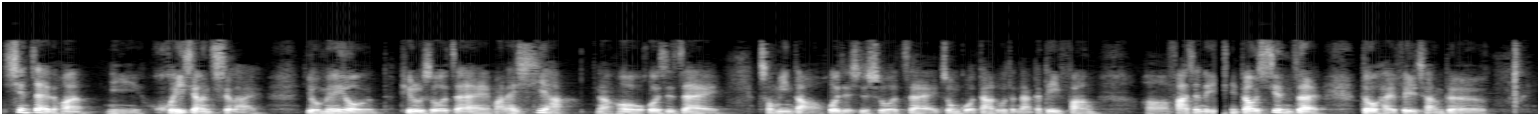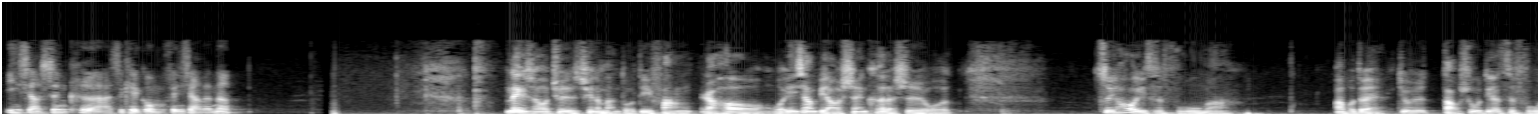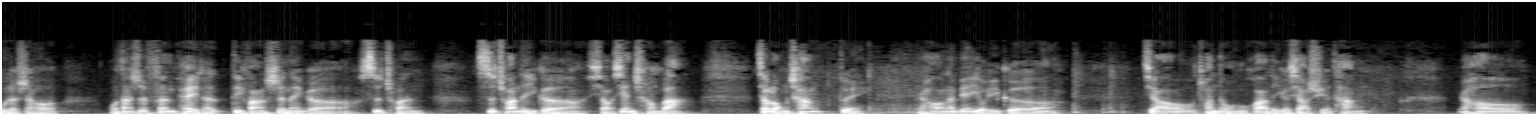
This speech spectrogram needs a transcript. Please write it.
现在的话，你回想起来。有没有，譬如说在马来西亚，然后或是在崇明岛，或者是说在中国大陆的哪个地方啊、发生的，你到现在都还非常的印象深刻啊，是可以跟我们分享的呢？那个时候确实去了蛮多地方，然后我印象比较深刻的是我最后一次服务吗？啊，不对，就是导数第二次服务的时候，我当时分配的地方是那个四川，四川的一个小县城吧，叫隆昌，对，然后那边有一个教传统文化的一个小学堂，然后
